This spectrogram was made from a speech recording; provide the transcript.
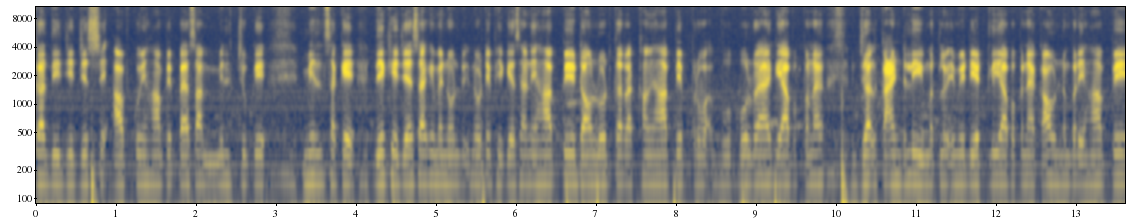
कर दीजिए, जिससे आपको यहाँ पे पैसा मिल चुके, मिल सके। देखिए, जैसा कि मैं नोटिफिकेशन यहाँ पे डाउनलोड कर रखा हूँ, यहाँ पे बोल रहा है कि आप अपना जल काइंडली मतलब इमीडिएटली आप अपना अकाउंट नंबर यहाँ पे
